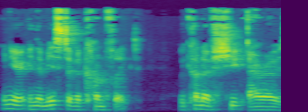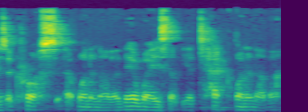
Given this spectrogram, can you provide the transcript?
when you're in the midst of a conflict, we kind of shoot arrows across at one another. They're ways that we attack one another.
